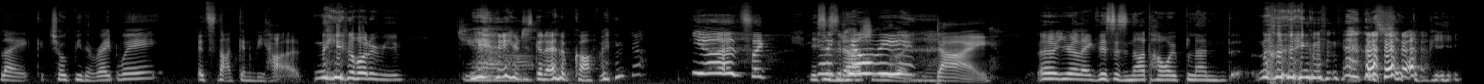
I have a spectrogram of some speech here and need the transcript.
like choke me the right way, it's not gonna be hot. you know what I mean? yeah You're just gonna end up coughing. Yeah, it's like this You is could not. actually like die. Uh, you're like this is not how I planned this shit to be.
